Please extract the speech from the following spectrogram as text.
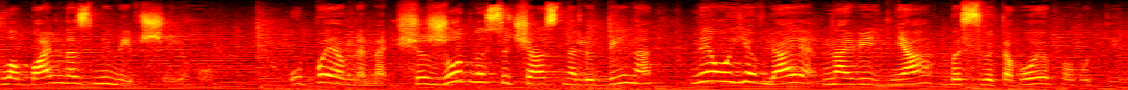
глобально змінивши його. Упевнена, що жодна сучасна людина не уявляє навіть дня без світової павутини.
